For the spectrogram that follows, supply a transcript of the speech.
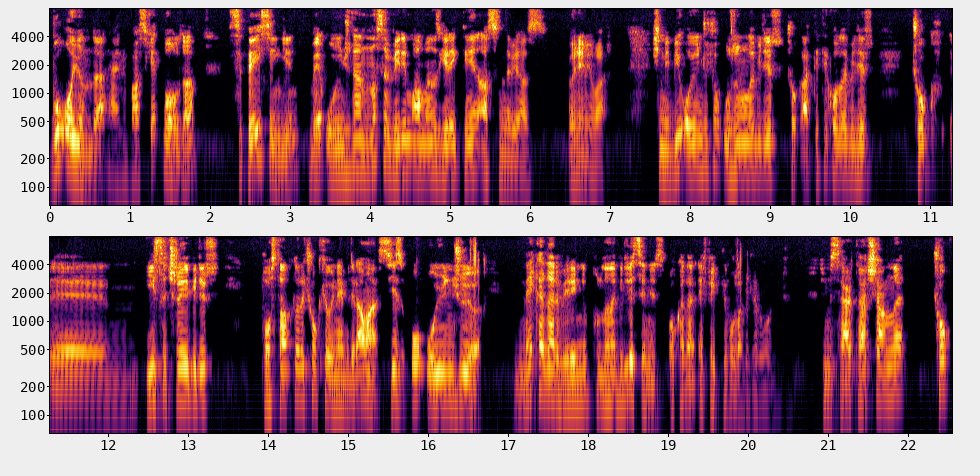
bu oyunda yani basketbolda spacing'in ve oyuncudan nasıl verim almanız gerektiğinin aslında biraz önemi var. Şimdi bir oyuncu çok uzun olabilir, çok atletik olabilir, çok eee, iyi sıçrayabilir, post-up'ları çok iyi oynayabilir ama siz o oyuncuyu ne kadar verimli kullanabilirseniz o kadar efektif olabilir o oyuncu. Şimdi Sertaç Şanlı çok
